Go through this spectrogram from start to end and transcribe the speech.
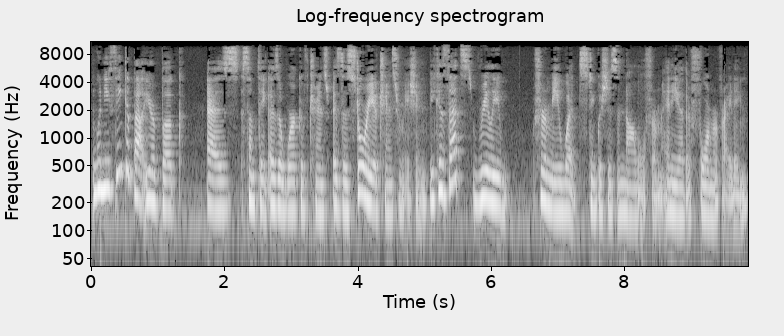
when you think about your book as something as a work of trans as a story of transformation because that's really for me what distinguishes a novel from any other form of writing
